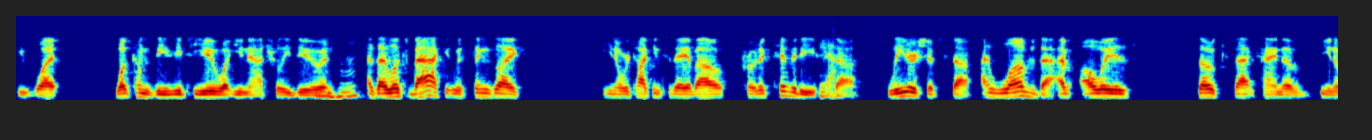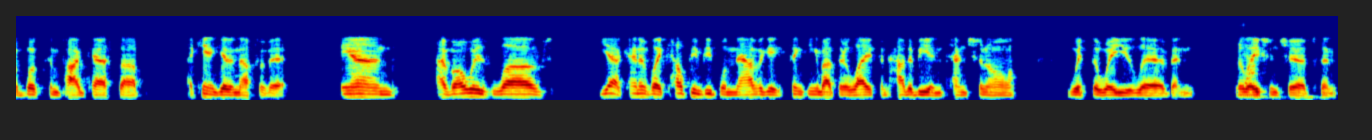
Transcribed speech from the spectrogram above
see what what comes easy to you, what you naturally do. And mm-hmm. as I looked back, it was things like, you know, we're talking today about productivity yeah. stuff, leadership stuff. I loved that. I've always soaked that kind of, you know, books and podcasts up. I can't get enough of it. And I've always loved, yeah, kind of like helping people navigate thinking about their life and how to be intentional with the way you live and relationships yeah. and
